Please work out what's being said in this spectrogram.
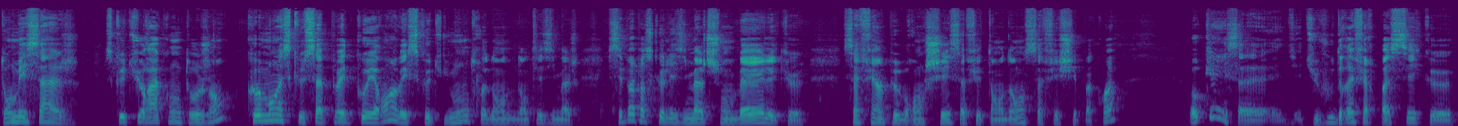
ton message, ce que tu racontes aux gens, comment est-ce que ça peut être cohérent avec ce que tu montres dans, tes images? C'est pas parce que les images sont belles et que ça fait un peu branché, ça fait tendance, ça fait je sais pas quoi. Ok, tu voudrais faire passer que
